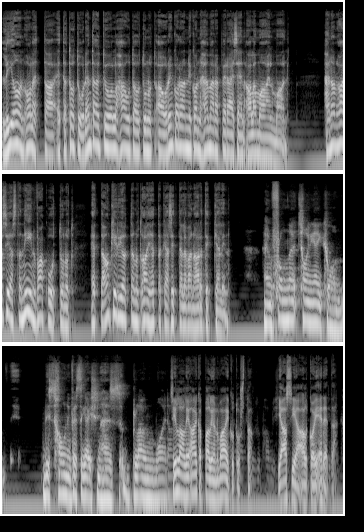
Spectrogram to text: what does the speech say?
Lyon olettaa, että totuuden täytyy olla hautautunut aurinkorannikon hämäräperäiseen alamaailmaan. Hän on asiasta niin vakuuttunut, että on kirjoittanut aihetta käsittelevän artikkelin. And from that tiny acorn, this whole investigation has blown wide Sillä oli aika paljon vaikutusta, ja asia alkoi edetä –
